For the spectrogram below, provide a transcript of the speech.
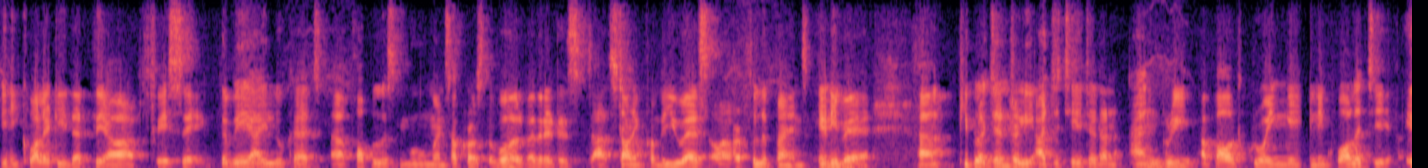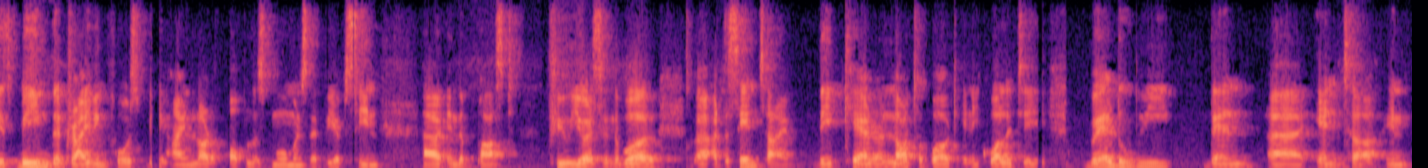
inequality that they are facing. The way I look at uh, populist movements across the world, whether it is starting from the US or Philippines, anywhere, um, people are generally agitated and angry about growing inequality. It's being the driving force behind a lot of populist movements that we have seen uh, in the past few years in the world. Uh, at the same time, they care a lot about inequality. Where do we then uh, enter in,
